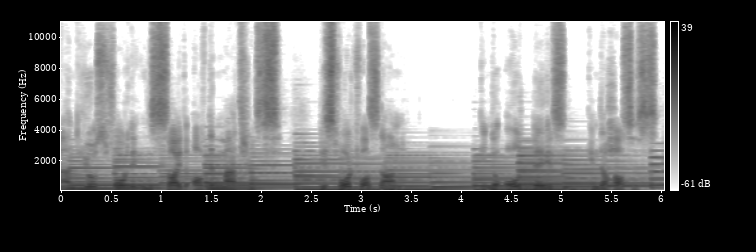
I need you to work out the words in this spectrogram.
and used for the inside of the mattress. This work was done in the old days in the houses.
